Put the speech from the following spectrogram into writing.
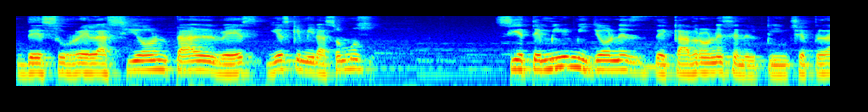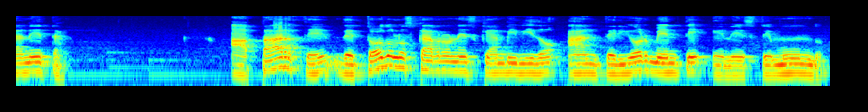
De su relación tal vez. Y es que mira, somos 7 mil millones de cabrones en el pinche planeta. aparte de todos los cabrones que han vivido anteriormente en este mundo.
